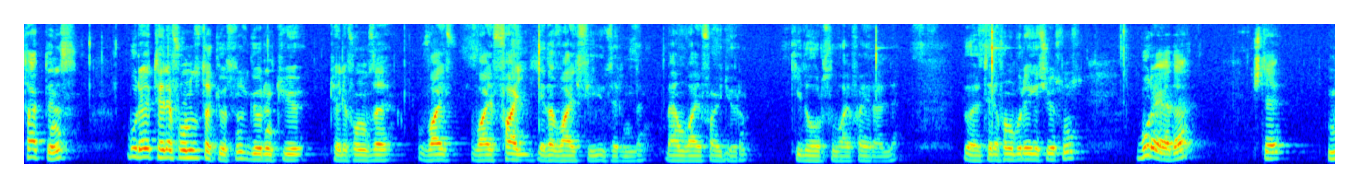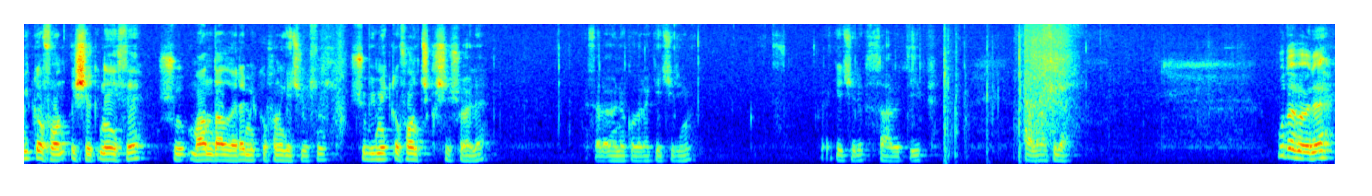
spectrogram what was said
Taktınız. Buraya telefonunuzu takıyorsunuz. Görüntüyü telefonunuza Wi- Wi-Fi ya da Wi-Fi üzerinden. Ben Wi-Fi diyorum. Ki doğrusu Wi-Fi herhalde. Böyle telefonu buraya geçiriyorsunuz. Buraya da işte mikrofon, ışık neyse şu mandallara mikrofonu geçiyorsunuz. Şu bir mikrofon çıkışı şöyle. Mesela örnek olarak geçireyim. Böyle geçirip sabitleyip falan filan. Bu da böyle.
